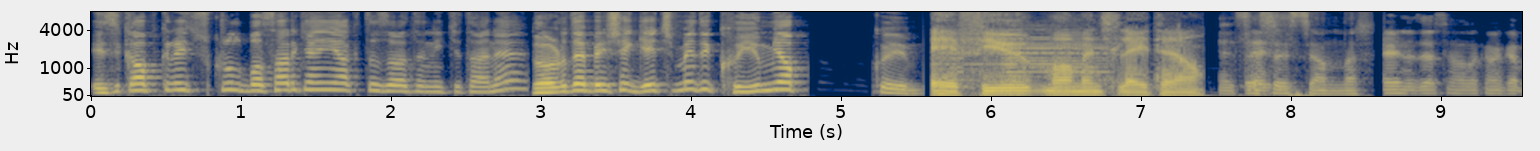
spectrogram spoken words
Ezik upgrade scroll basarken yaktı zaten iki tane. 4'e 5'e geçmedi. Kıyım yap koyayım. A few moments later. SS canlar. Elinize sağlık kanka.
